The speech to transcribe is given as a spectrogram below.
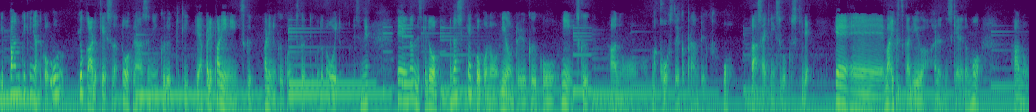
一般的にはこうよくあるケースだとフランスに来る時ってやっぱりパリに着くパリの空港に着くっていうことが多いと思うんですよね。でなんですけど私結構このリヨンという空港に着くあの、まあ、コースというかプランというかをが最近すごく好きでで、えーまあ、いくつか理由はあるんですけれどもあの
